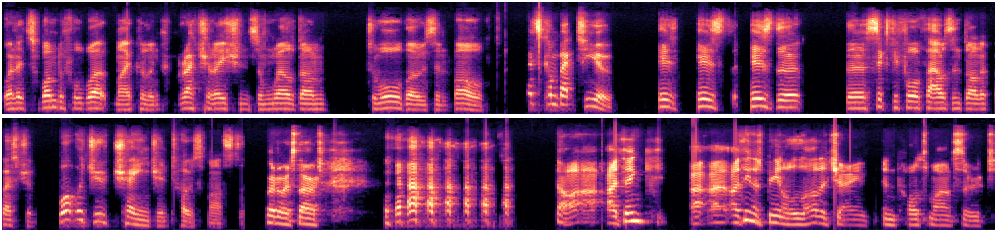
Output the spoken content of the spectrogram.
Well, it's wonderful work, Michael, and congratulations and well done to all those involved. Let's come back to you. Here's, here's, here's the the $64,000 question. What would you change in Toastmasters? Where do I start? no, I think I, I, think there's been a lot of change in Toastmasters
